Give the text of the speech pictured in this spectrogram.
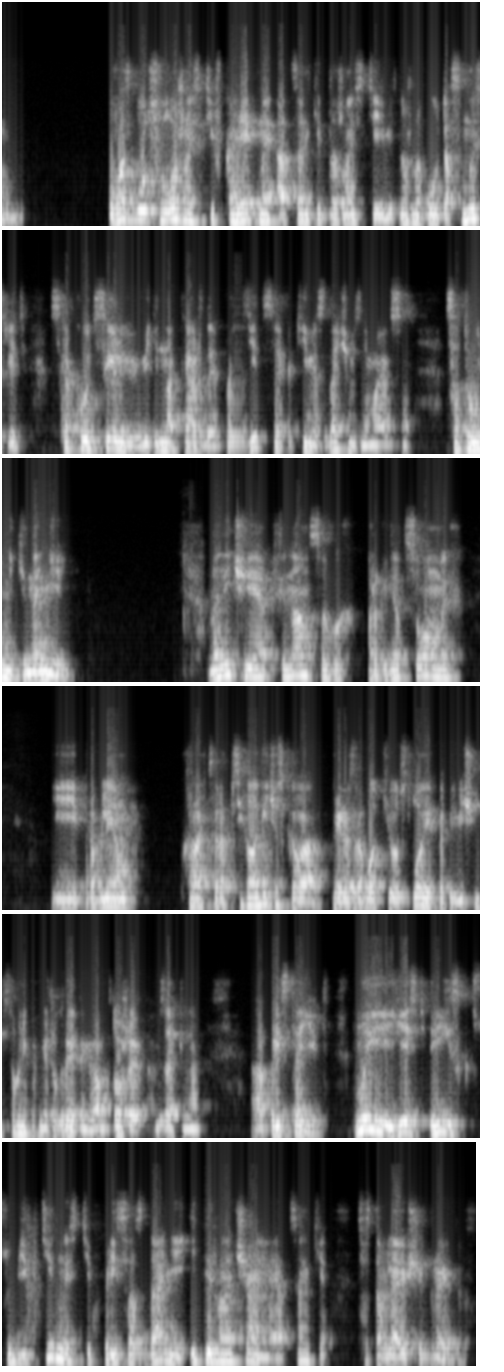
у вас будут сложности в корректной оценке должностей, ведь нужно будет осмыслить, с какой целью введена каждая позиция, какими задачами занимаются сотрудники на ней. Наличие финансовых, организационных и проблем характера психологического при разработке условий по перемещению сотрудников между грейдами вам тоже обязательно а, предстоит. Ну и есть риск субъективности при создании и первоначальной оценке составляющих грейдов.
